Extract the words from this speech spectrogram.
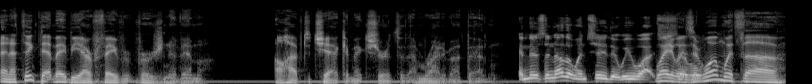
and I think that may be our favorite version of Emma. I'll have to check and make sure that I'm right about that. And there's another one too that we watched. Wait a minute, is there one with? Uh,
